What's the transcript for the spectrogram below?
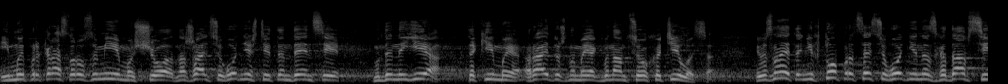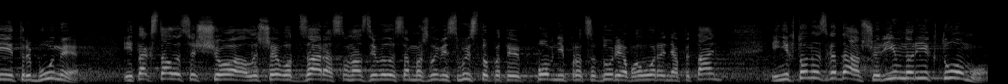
І ми прекрасно розуміємо, що, на жаль, сьогоднішні тенденції вони не є такими райдужними, як би нам цього хотілося. І ви знаєте, ніхто про це сьогодні не згадав з цієї трибуни. І так сталося, що лише от зараз у нас з'явилася можливість виступити в повній процедурі обговорення питань. І ніхто не згадав, що рівно рік тому,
